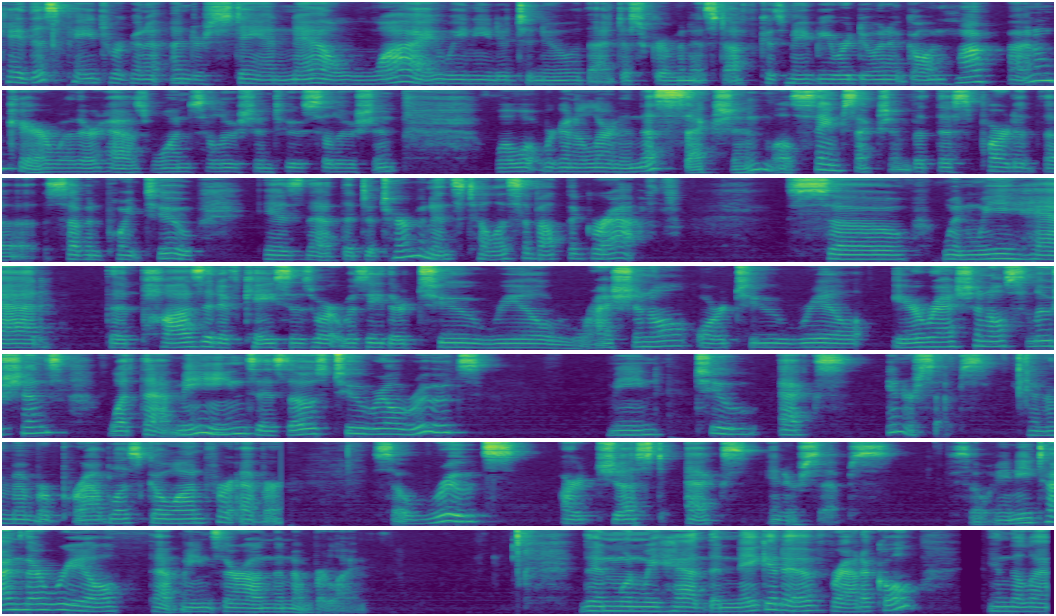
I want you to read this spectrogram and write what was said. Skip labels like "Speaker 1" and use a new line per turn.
Okay, this page we're going to understand now why we needed to know that discriminant stuff because maybe we're doing it going, huh, I don't care whether it has one solution, two solution. Well, what we're going to learn in this section, well, same section, but this part of the 7.2 is that the determinants tell us about the graph. So when we had the positive cases where it was either two real rational or two real irrational solutions, what that means is those two real roots mean two x intercepts. And remember, parabolas go on forever. So roots are just x intercepts. So anytime they're real, that means they're on the number line. Then when we had the negative radical in the last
